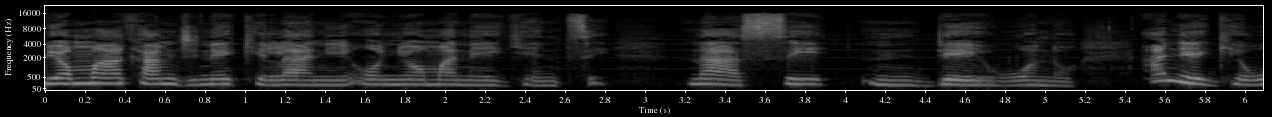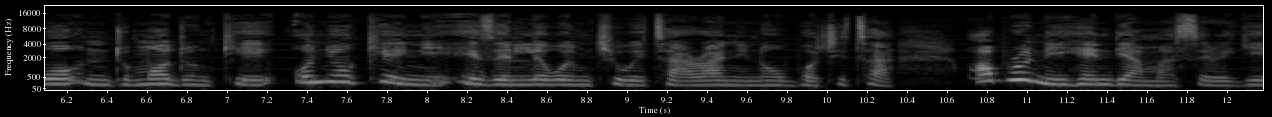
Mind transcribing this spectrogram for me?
N'obiọma aka m ji na-ekele anyị onye ọma na-ege ntị na-asị ndeewono anyị egewo ndụmọdụ nke onye okenye eze nlewemchi wetara anyị n'ụbọchị taa. Ọ bụrụ na ihe ndị a masịrị gị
